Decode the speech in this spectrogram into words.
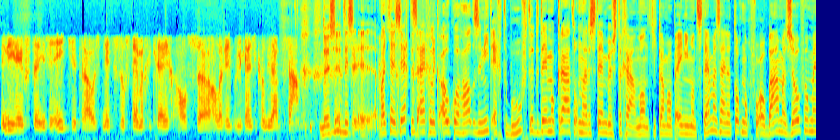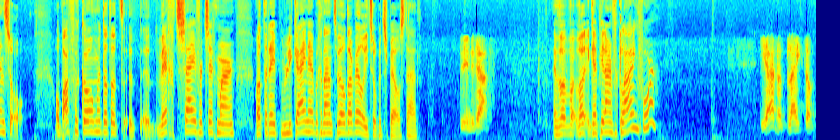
En die heeft in zijn eentje trouwens net zoveel stemmen gekregen als alle republikeinse kandidaten samen. Dus het is, wat jij zegt is eigenlijk, ook al hadden ze niet echt de behoefte, de democraten, om naar de stembus te gaan. Want je kan maar op één iemand stemmen. Zijn er toch nog voor Obama zoveel mensen op afgekomen dat het, het wegcijfert, zeg maar, wat de republikeinen hebben gedaan, terwijl daar wel iets op het spel staat? Inderdaad. En heb je daar een verklaring voor? Ja, dat blijkt dat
